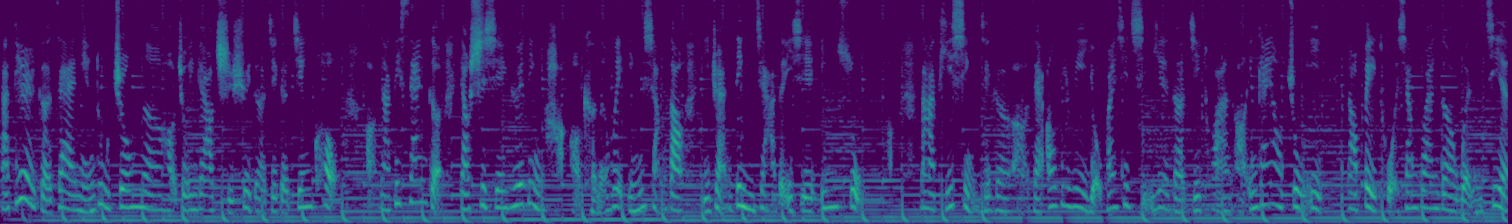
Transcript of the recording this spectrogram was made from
那第二个在年度中呢，好就应该要持续的这个监控。好，那第三个要事先约定好，可能会影响到移转定价的一些因素。好，那提醒这个呃，在奥地利有关系企业的集团啊，应该要注意要备妥相关的文件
